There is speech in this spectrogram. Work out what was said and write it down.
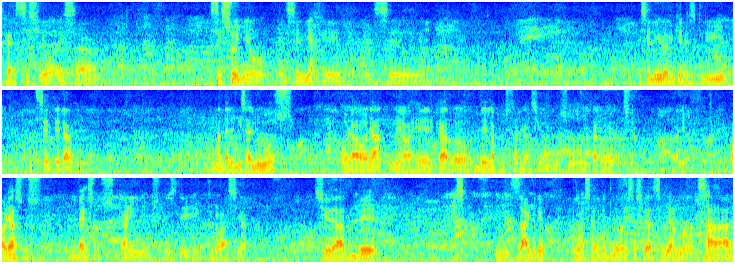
ejercicio, esa, ese sueño, ese viaje, ese, ese libro que quieres escribir, etcétera. Mándale mis saludos. Por ahora me bajé del carro de la postergación, me subo del carro de la acción. ¿vale? Abrazos, besos, cariños desde Croacia, ciudad de Zagreb. No, Zagreb no, esa ciudad se llama Sadar.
